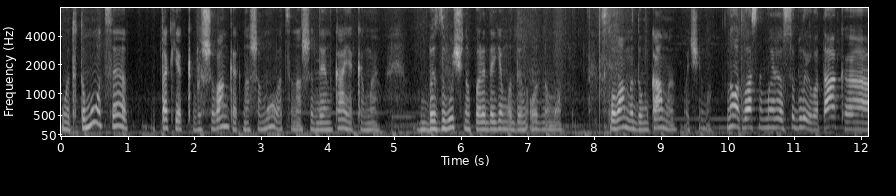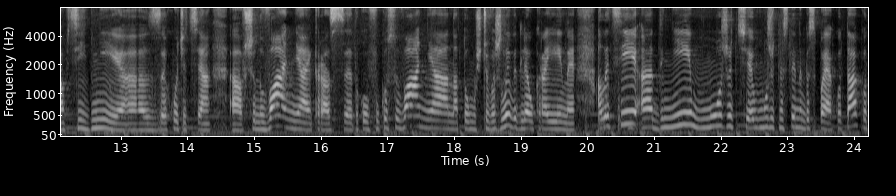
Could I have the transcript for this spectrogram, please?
От тому це так як вишиванка, як наша мова, це наше ДНК, яке ми беззвучно передаємо один одному словами, думками, очима. Ну от власне ми особливо так е, в ці дні е, з- хочеться е, вшанування, якраз такого фокусування на тому, що важливе для України. Але ці дні можуть можуть нести небезпеку. Так, от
